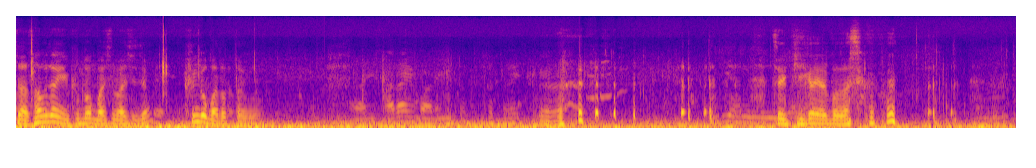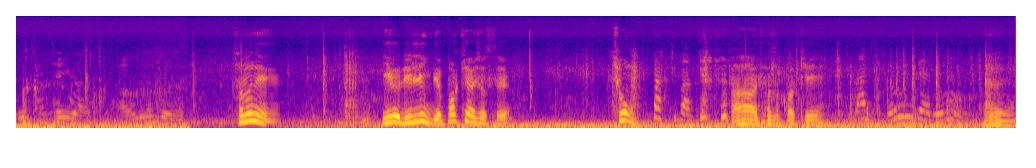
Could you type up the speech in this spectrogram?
자, 사무장님 금방 말씀하시죠? 큰거 받았다고. 아니 사람이 많으니까 그것도 해. 예. 제 귀가 얇아가지고. 아. 사모님, 이거 릴링 몇 바퀴 하셨어요? 총? 바퀴밖에 아, 다섯 바퀴. 난 배운 대로 네.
